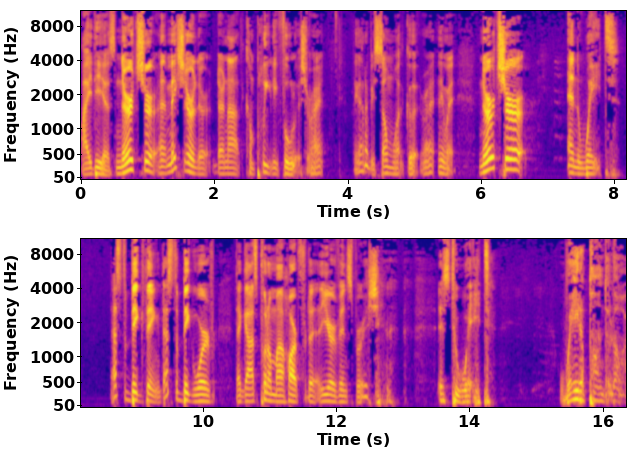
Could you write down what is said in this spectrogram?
ideas, nurture, and make sure they're, they're not completely foolish, right? They got to be somewhat good, right? Anyway, nurture and wait. That's the big thing. That's the big word that God's put on my heart for the year of inspiration is to wait. Wait upon the Lord.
